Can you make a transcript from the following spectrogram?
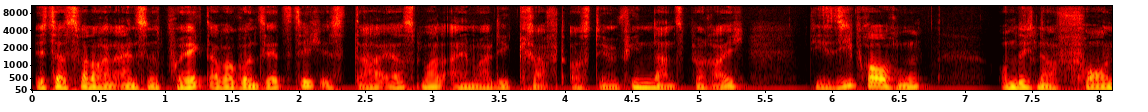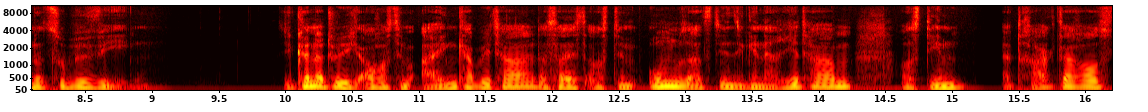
ist das zwar noch ein einzelnes Projekt, aber grundsätzlich ist da erstmal einmal die Kraft aus dem Finanzbereich, die Sie brauchen, um sich nach vorne zu bewegen. Sie können natürlich auch aus dem Eigenkapital, das heißt aus dem Umsatz, den Sie generiert haben, aus dem Ertrag daraus,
